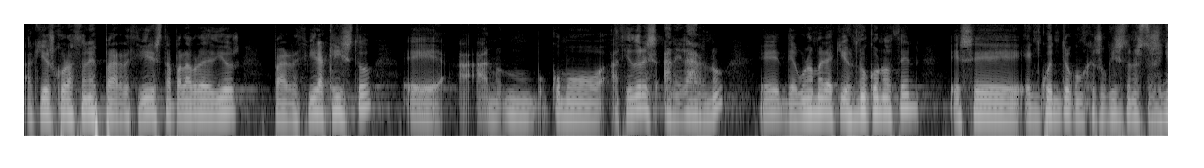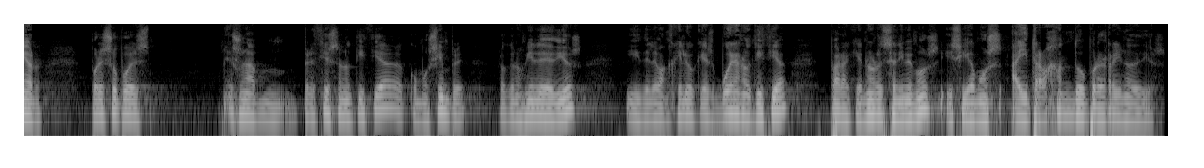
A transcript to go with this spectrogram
aquellos corazones para recibir esta palabra de Dios, para recibir a Cristo, eh, como haciéndoles anhelar, ¿no? Eh, de alguna manera que ellos no conocen, ese encuentro con Jesucristo nuestro Señor. Por eso, pues, es una preciosa noticia, como siempre, lo que nos viene de Dios y del Evangelio, que es buena noticia para que no nos desanimemos y sigamos ahí trabajando por el reino de Dios.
